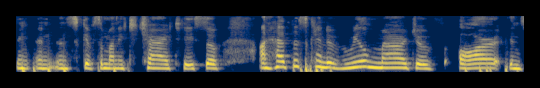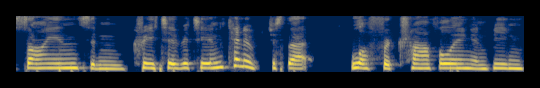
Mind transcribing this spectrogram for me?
and, and gives the money to charity. So i had this kind of real marriage of art and science and creativity and kind of just that love for traveling and being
